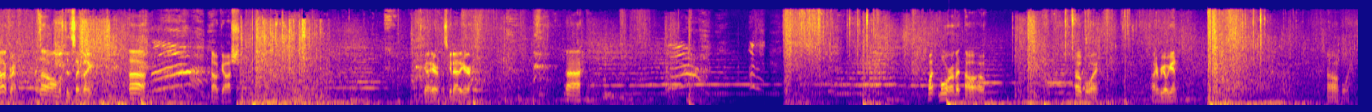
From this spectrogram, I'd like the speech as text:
Oh crap. Oh, almost did the same thing. Ah. Oh gosh. Let's get out of here. Let's get out of here. Ah. What? More of it? Oh, oh. Oh boy. Oh, here we go again. Oh boy.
